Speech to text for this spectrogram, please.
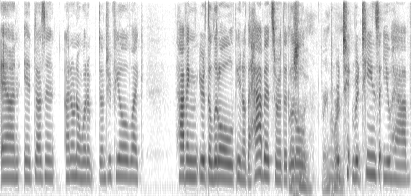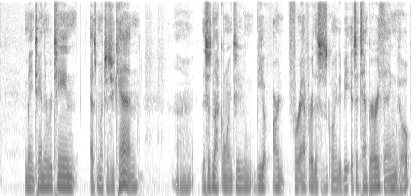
and it doesn't, I don't know what, it- don't you feel like having your, the little, you know, the habits or the Absolutely. little Very important. routine, routines that you have? Maintain the routine as much as you can. Uh, this is not going to be our forever. This is going to be, it's a temporary thing, we hope.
